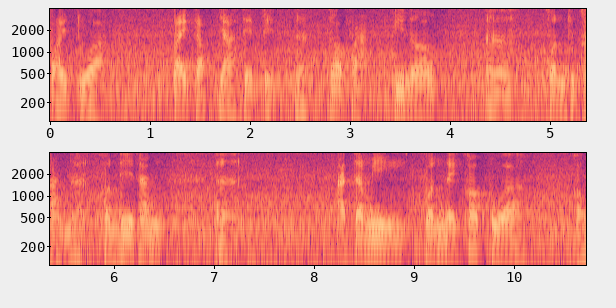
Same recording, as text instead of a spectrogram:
ปล่อยตัวไปกับยาเสพติดนะก็ฝากพี่น้องอคนสุพรรณนะคนที่ท่านอาอาจจะมีคนในครอบครัวของ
